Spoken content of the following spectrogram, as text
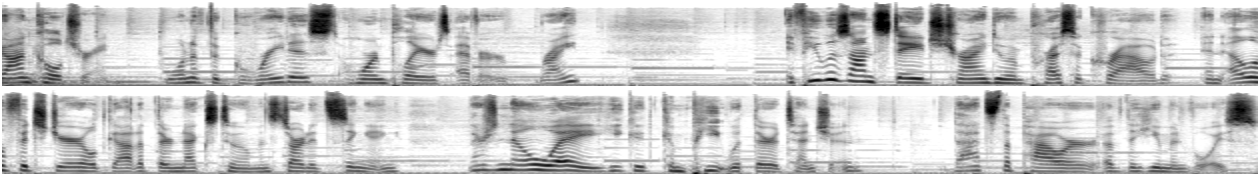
John Coltrane, one of the greatest horn players ever, right? If he was on stage trying to impress a crowd and Ella Fitzgerald got up there next to him and started singing, there's no way he could compete with their attention. That's the power of the human voice.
